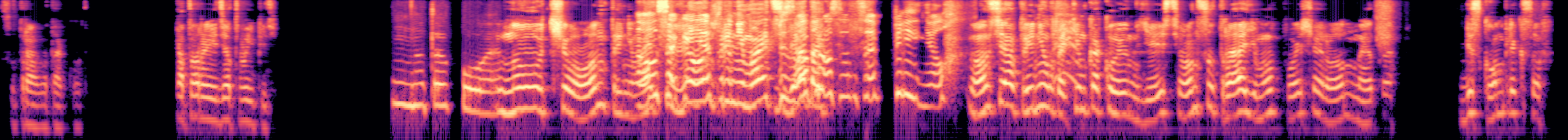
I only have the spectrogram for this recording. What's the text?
с утра вот так вот, который идет выпить. Ну, такое. Ну, чё, он принимает он себя, конечно, он принимает без себя... Без вопросов так... он себя принял. Он себя принял таким, какой он есть. Он с утра, ему похер, он это... Без комплексов.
